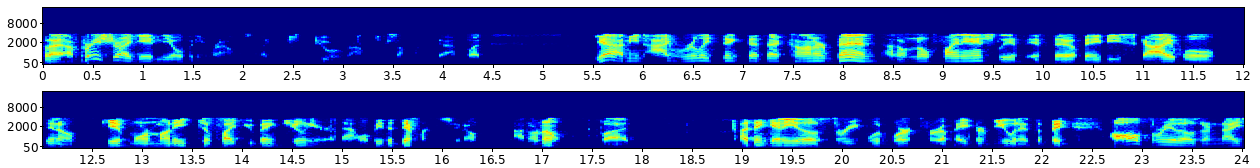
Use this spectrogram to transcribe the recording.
But I, I'm pretty sure I gave him the opening rounds, like two rounds or something like that. But yeah, I mean, I really think that that Conor Benn, I don't know financially if if there maybe Sky will, you know, give more money to fight Eubank Jr. and that will be the difference, you know. I don't know, but I think any of those three would work for a pay-per-view and it's a big all three of those are nice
